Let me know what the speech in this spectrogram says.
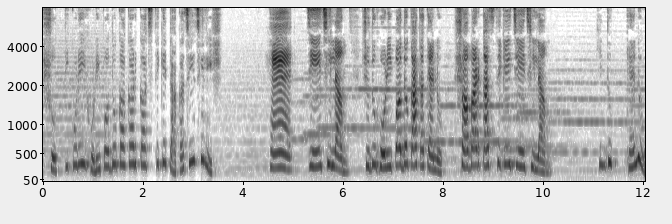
সত্যি করেই হরিপদ কাকার কাছ থেকে টাকা চেয়েছিলিস? হ্যাঁ চেয়েছিলাম। শুধু হরিপদ কাকা কেন? সবার কাছ থেকেই চেয়েছিলাম। কিন্তু কেন?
